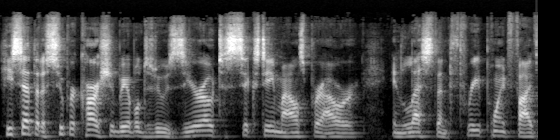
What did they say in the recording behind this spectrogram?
He said that a supercar should be able to do 0 to 60 miles per hour in less than 3.5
